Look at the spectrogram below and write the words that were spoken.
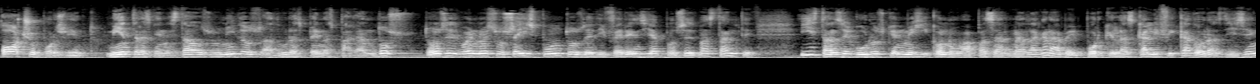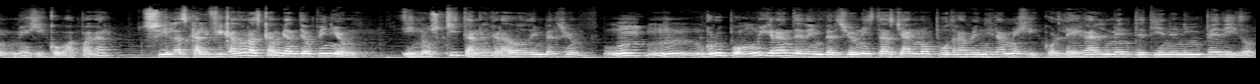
8%, mientras que en Estados Unidos a duras penas pagan 2. Entonces, bueno, esos 6 puntos de diferencia pues es bastante. Y están seguros que en México no va a pasar nada grave porque las calificadoras dicen México va a pagar. Si las calificadoras cambian de opinión y nos quitan el grado de inversión, un, grupo muy grande de inversionistas ya no podrá venir a México. Legalmente tienen impedido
